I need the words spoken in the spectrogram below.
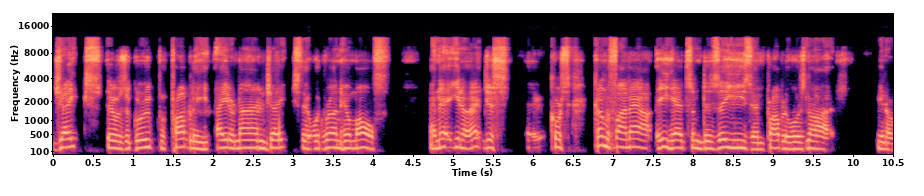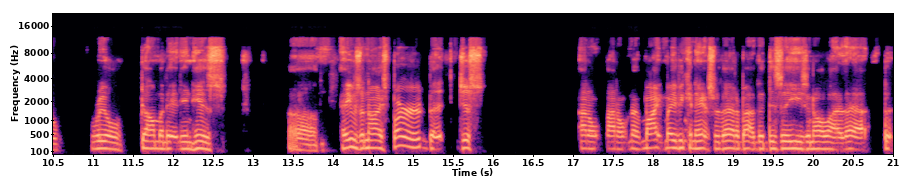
jakes. There was a group of probably eight or nine jakes that would run him off, and that you know that just of course come to find out he had some disease and probably was not you know real dominant in his. Uh, he was a nice bird, but just I don't I don't know. Mike maybe can answer that about the disease and all like that. But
